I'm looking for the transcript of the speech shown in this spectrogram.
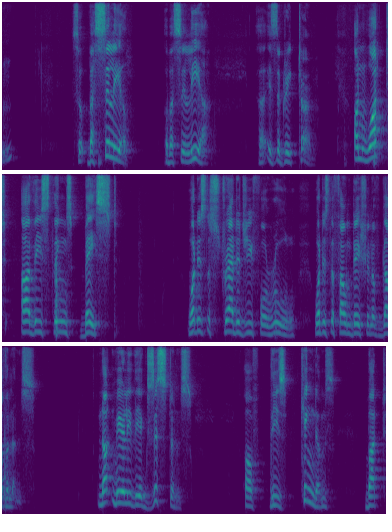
Hmm? So, basilio or basilia uh, is the Greek term. On what are these things based? What is the strategy for rule? What is the foundation of governance? not merely the existence of these kingdoms, but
